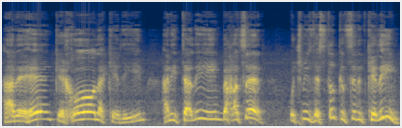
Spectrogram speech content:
Harehen, Kechol, Kelim, Hanitalim, Bechaser. Which means they're still considered kelim.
